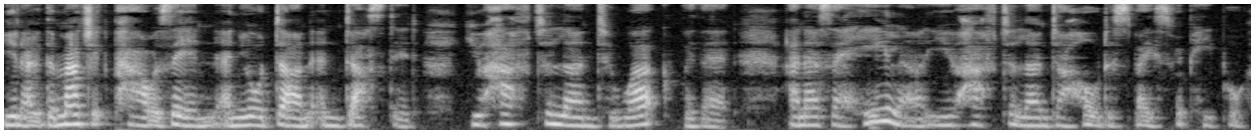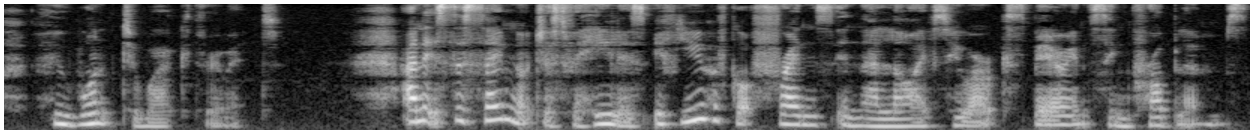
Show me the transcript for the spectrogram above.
you know, the magic power's in and you're done and dusted. You have to learn to work with it. And as a healer, you have to learn to hold a space for people who want to work through it. And it's the same not just for healers. If you have got friends in their lives who are experiencing problems,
